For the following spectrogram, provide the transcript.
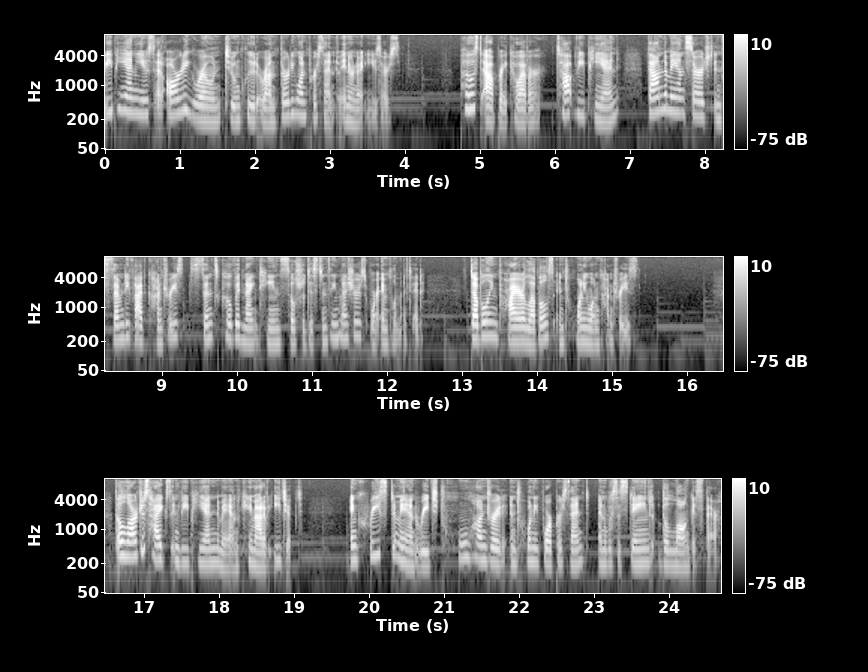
VPN use had already grown to include around 31% of internet users. Post outbreak, however, Top VPN found demand surged in 75 countries since COVID 19 social distancing measures were implemented, doubling prior levels in 21 countries. The largest hikes in VPN demand came out of Egypt. Increased demand reached 224% and was sustained the longest there.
